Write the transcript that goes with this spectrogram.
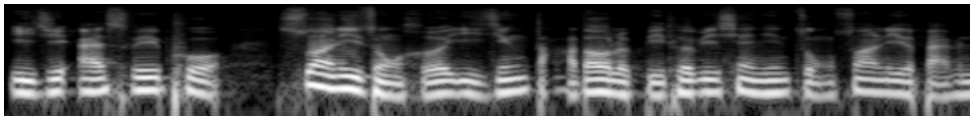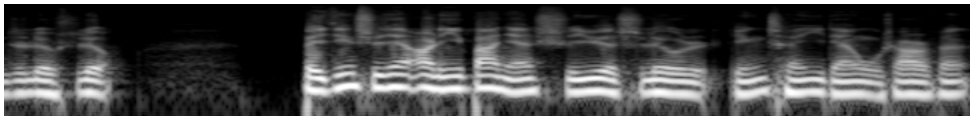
以及 SV Pool 算力总和已经达到了比特币现金总算力的百分之六十六。北京时间二零一八年十一月十六日凌晨一点五十二分，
